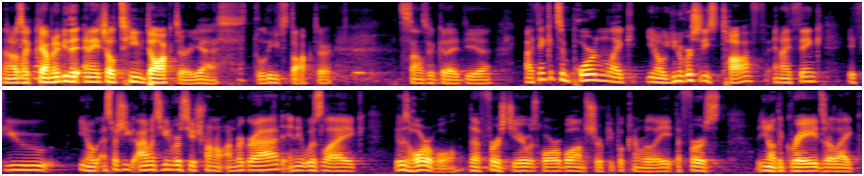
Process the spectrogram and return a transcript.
And I was like, okay, I'm going to be the NHL team doctor. Yes, the Leafs doctor. It sounds like a good idea. I think it's important, like, you know, university's tough. And I think if you, you know, especially I went to University of Toronto undergrad and it was like, it was horrible. The first year was horrible. I'm sure people can relate. The first, you know, the grades are like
